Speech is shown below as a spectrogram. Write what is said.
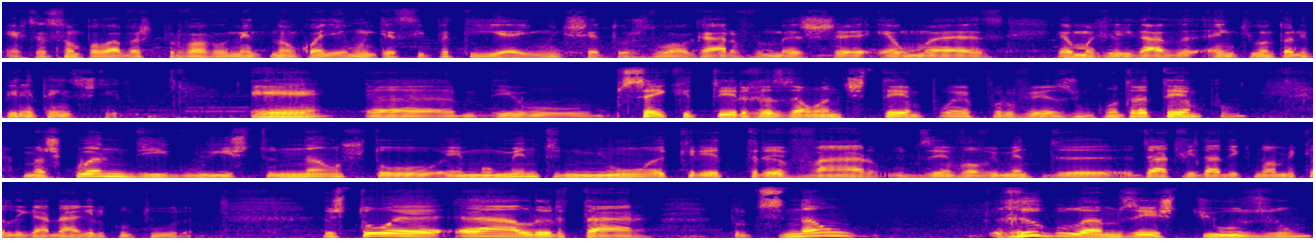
Estas são palavras que provavelmente não colhem muita simpatia em muitos setores do Algarve, mas eh, é uma, é uma realidade em que o António Pina tem insistido. É, eh, eu sei que ter razão antes de tempo é por vezes um contratempo, mas quando digo isto, não estou em momento nenhum a querer travar o desenvolvimento de, da atividade económica ligada à agricultura. Estou a, a alertar porque se não regulamos este uso,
